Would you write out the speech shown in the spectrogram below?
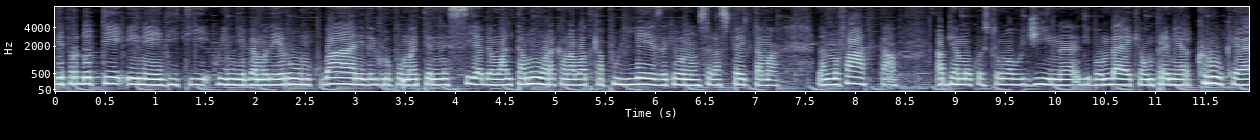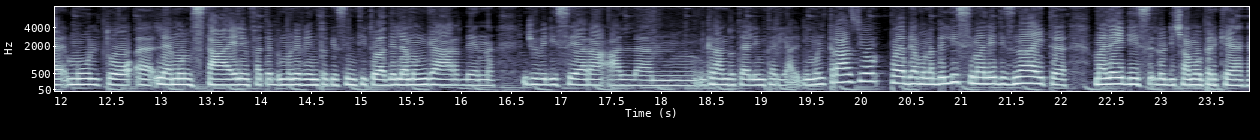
dei prodotti inediti, quindi abbiamo dei rum cubani del gruppo Moe Tennessee, abbiamo Altamura che è una vodka pugliese che uno non se l'aspetta ma l'hanno fatta, abbiamo questo nuovo gin di Bombay che è un Premier Crew che è molto eh, lemon style, infatti abbiamo un evento che che si intitola The Lemon Garden giovedì sera al um, Grand Hotel Imperiale di Moltrasio. Poi abbiamo una bellissima Ladies Night, ma Ladies lo diciamo perché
